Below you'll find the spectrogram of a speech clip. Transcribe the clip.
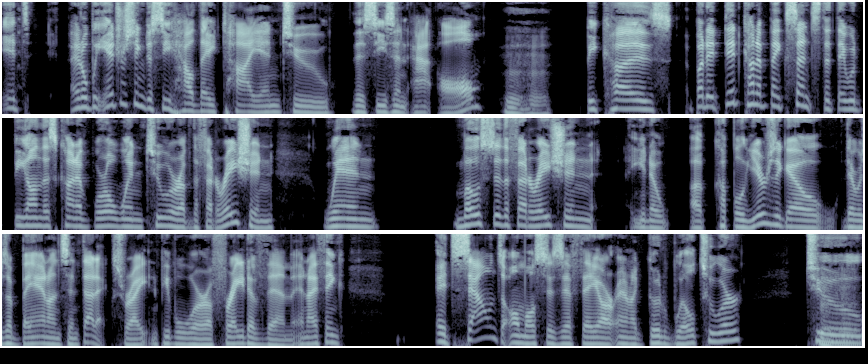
it's it'll be interesting to see how they tie into this season at all. Mm-hmm. Because, but it did kind of make sense that they would be on this kind of whirlwind tour of the Federation when most of the Federation, you know, a couple years ago there was a ban on synthetics, right? And people were afraid of them. And I think it sounds almost as if they are on a goodwill tour to mm-hmm.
